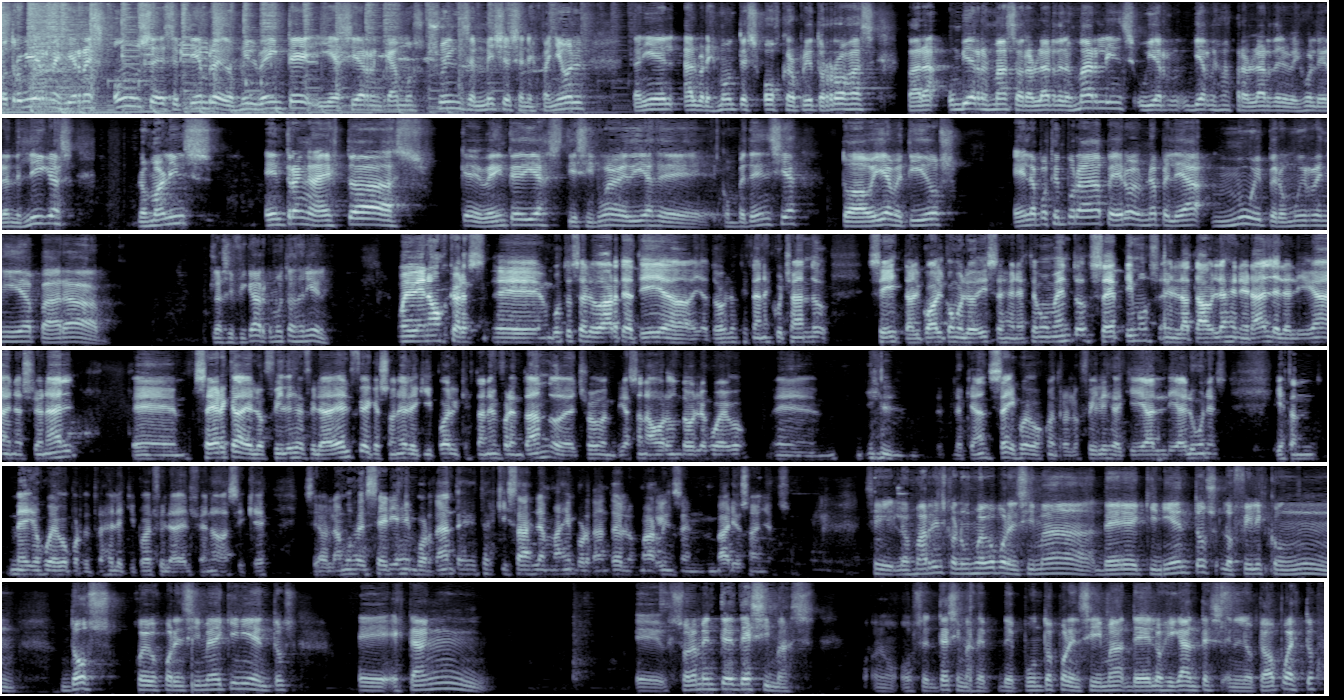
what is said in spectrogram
Otro viernes, viernes 11 de septiembre de 2020 y así arrancamos Swings and Mishes en español. Daniel Álvarez Montes, Oscar Prieto Rojas, para un viernes más para hablar de los Marlins, un viernes más para hablar del béisbol de grandes ligas. Los Marlins entran a estas que 20 días, 19 días de competencia, todavía metidos en la postemporada, pero en una pelea muy, pero muy reñida para clasificar. ¿Cómo estás, Daniel? Muy bien, Oscar. Eh, un gusto saludarte a ti y a todos los que están escuchando. Sí, tal cual como lo dices, en este momento séptimos en la tabla general de la Liga Nacional, eh, cerca de los Phillies de Filadelfia, que son el equipo al que están enfrentando. De hecho, empiezan ahora un doble juego eh, y les quedan seis juegos contra los Phillies de aquí al día lunes y están medio juego por detrás del equipo de Filadelfia, ¿no? Así que si hablamos de series importantes, esta es quizás la más importante de los Marlins en varios años. Sí, los Marlins con un juego por encima de 500, los Phillies con dos juegos por encima de 500, eh, están eh, solamente décimas o, centésimas de, puntos por encima de los gigantes en el octavo puesto,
